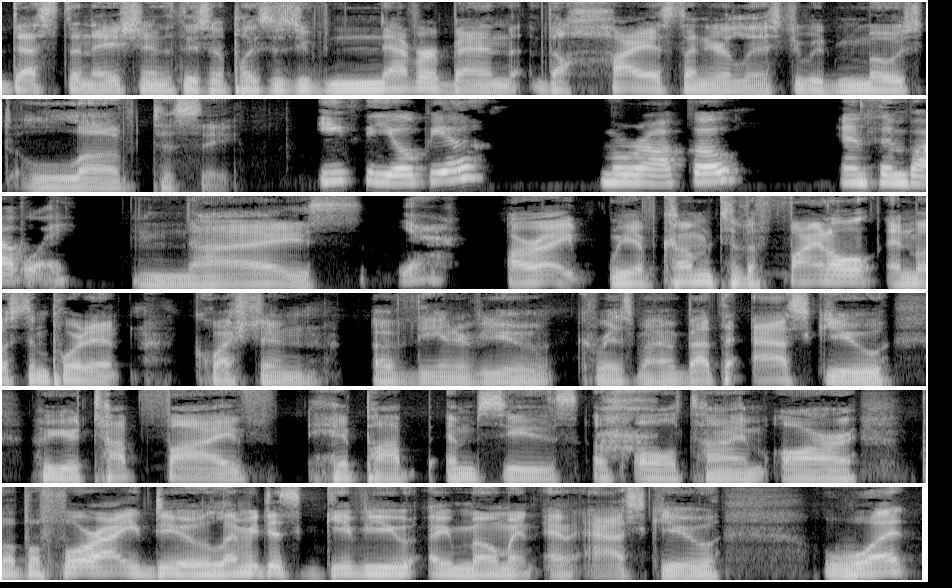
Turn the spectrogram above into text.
destinations? These are places you've never been, the highest on your list you would most love to see. Ethiopia, Morocco, and Zimbabwe. Nice. Yeah. All right. We have come to the final and most important question of the interview, Karisma. I'm about to ask you who your top five hip hop MCs of all time are. But before I do, let me just give you a moment and ask you what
